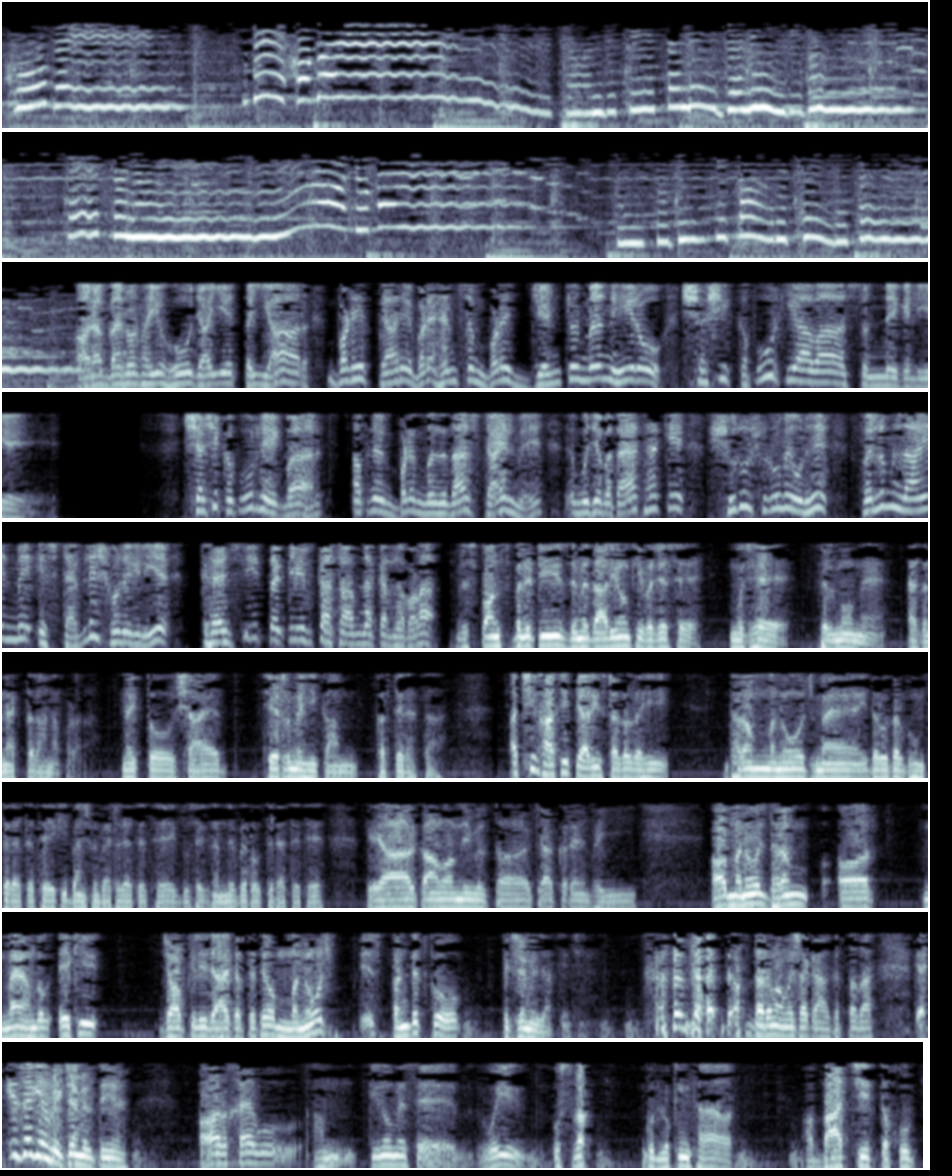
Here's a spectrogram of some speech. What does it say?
हो गए। जाइए तैयार, बड़े प्यारे, बड़े हैंडसम बड़े जेंटलमैन हीरो शशि कपूर की आवाज़ सुनने के लिए। शशि कपूर ने एक बार अपने बड़े मज़ेदार स्टाइल में मुझे बताया था कि शुरू शुरू में उन्हें फ़िल्म लाइन में इस्टेब्लिश होने के लिए कैसी तकलीफ़ का सामना करना पड़ा। रिस्पॉन्सिबिलिटी जिम्मेदारियों की वजह से मुझे फ़िल्मों में एज एन एक्टर आना पड़ा। नहीं तो शायद थिएटर में ही काम करते रहता। अच्छी खासी प्यारी स्ट्रगल रही। धर्म, मनोज, मैं इधर उधर घूमते रहते थे, एक ही बेंच में बैठे रहते थे, एक दूसरे के कंधे पे रोते रहते थे कि यार काम वाम नहीं मिलता, क्या करें भाई? और मनोज, धर्म और मैं हम लोग एक ही जॉब के लिए जाया करते थे और मनोज इस पंडित को पिक्चर मिल जाती थी। धर्म हमेशा कहा करता था कि इसे क्यों पिक्चर मिलती हैं? और खैर वो हम तीनों में से वही उस वक्त गुड लुकिंग था और, और बातचीत तो खूब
